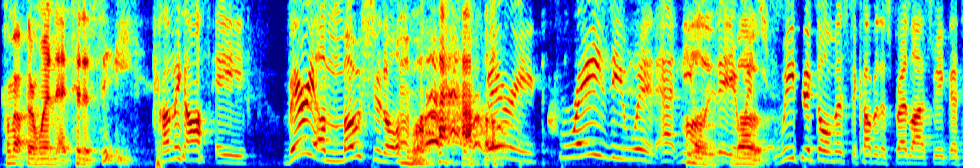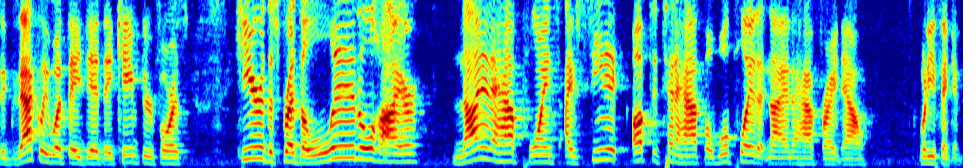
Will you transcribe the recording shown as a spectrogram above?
Coming off their win at Tennessee. Coming off a very emotional, wow. very crazy win at Neyland Stadium, smokes. which we picked Ole Miss to cover the spread last week. That's exactly what they did. They came through for us. Here, the spread's a little higher, nine and a half points. I've seen it up to ten and a half, but we'll play it at nine and a half right now. What are you thinking?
